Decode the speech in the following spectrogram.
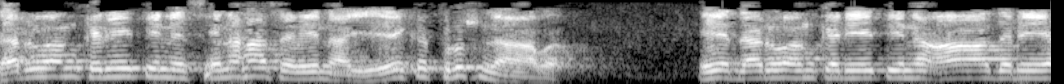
දරුවන් කෙරේ තියෙන සෙනහස වෙනයි ඒක තෘෂ්ණාව. ඒ දරුවන් කෙරේ තියෙන ආදරේ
